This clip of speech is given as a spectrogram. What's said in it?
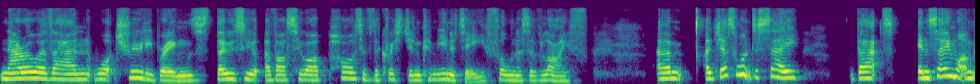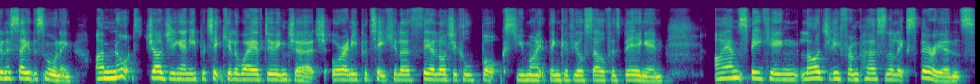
narrower than what truly brings those who, of us who are part of the Christian community, fullness of life. Um, I just want to say that in saying what I'm going to say this morning, I'm not judging any particular way of doing church or any particular theological box you might think of yourself as being in. I am speaking largely from personal experience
